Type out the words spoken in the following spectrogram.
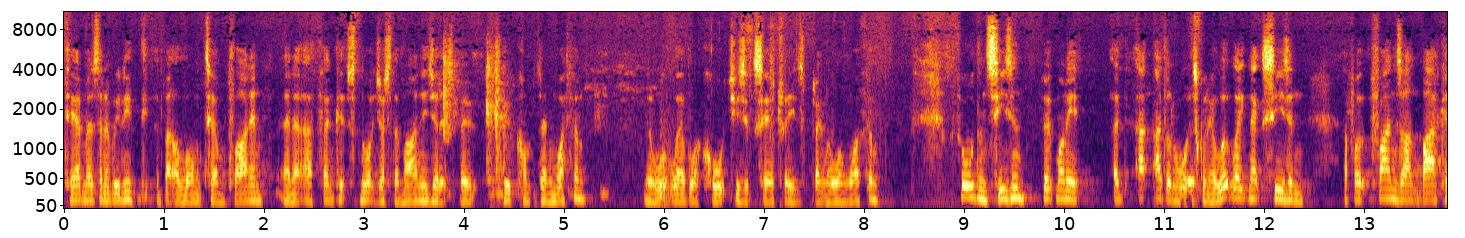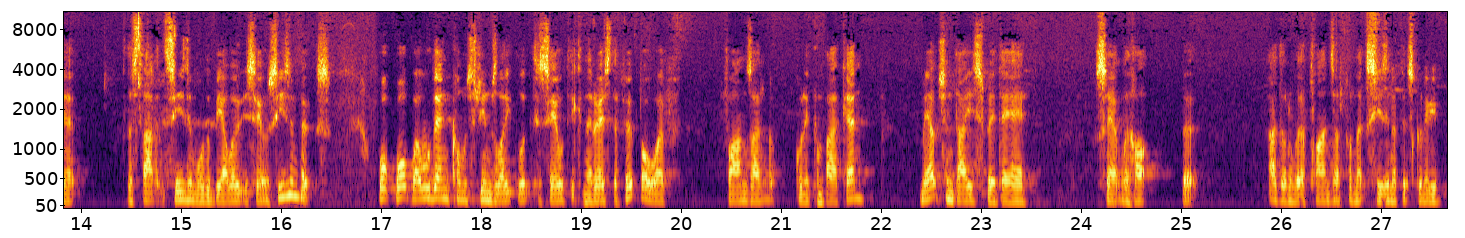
term, isn't it? We need a bit of long term planning, and I think it's not just the manager; it's about who comes in with him. You know, what level of coaches, etc., he's bringing along with him. Folding season, book money. I, I, don't know what it's going to look like next season. If fans aren't back at the start of the season, will they be allowed to sell season books? What, what will the income streams like look to Celtic and the rest of football if fans aren't going to come back in? Merchandise would uh, certainly hurt, but I don't know what the plans are for next season. If it's going to be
